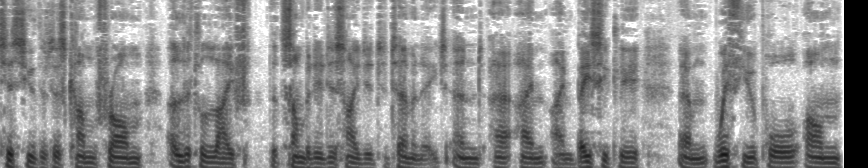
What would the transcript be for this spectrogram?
tissue that has come from a little life that somebody decided to terminate. And uh, I'm I'm basically um, with you, Paul, on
